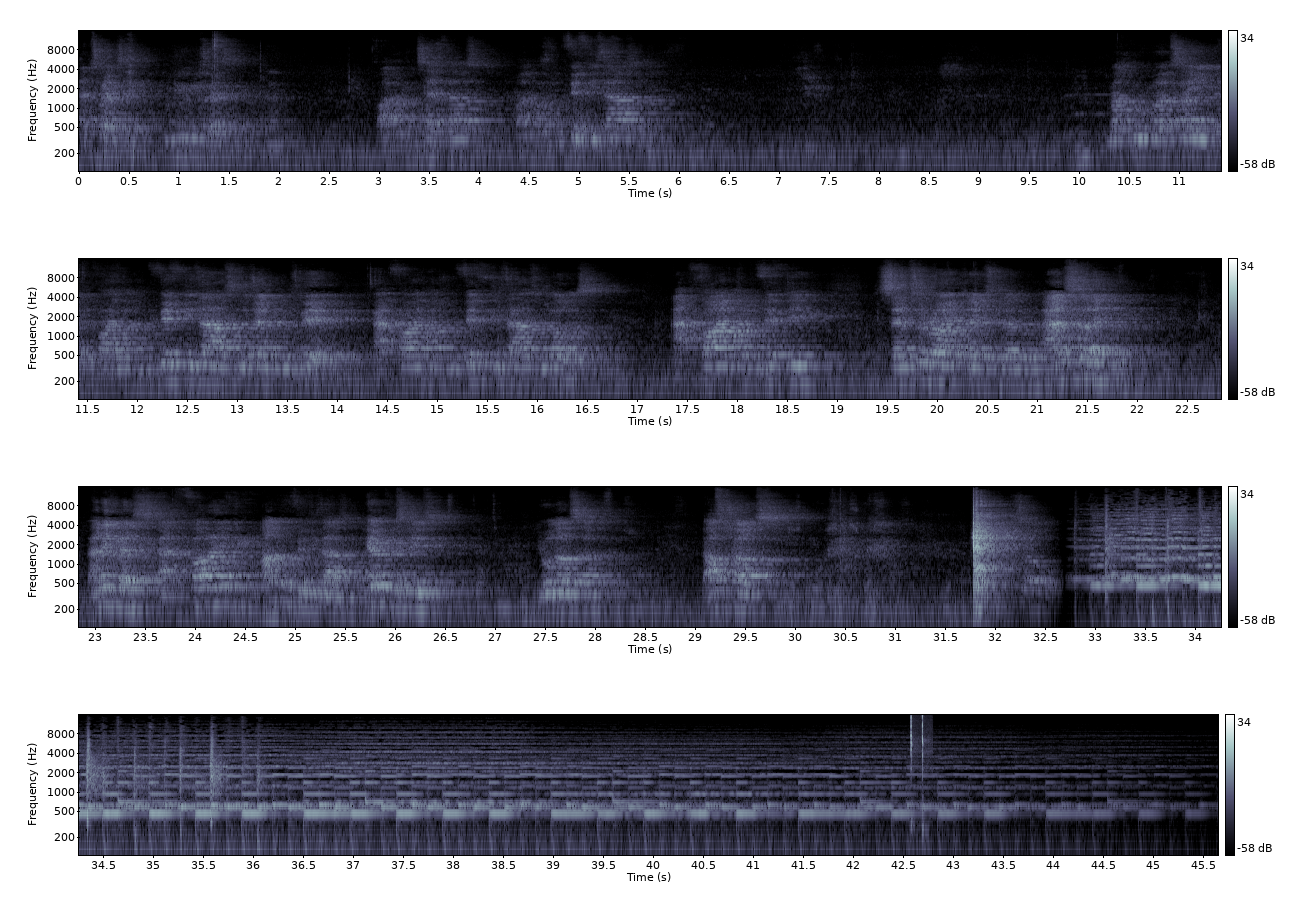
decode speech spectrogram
at twenty. Would you give me twenty? Five hundred ten thousand. Five hundred fifty thousand. Mahmoud Saeed at five hundred fifty thousand. The gentleman's bid at five hundred fifty thousand dollars. At five hundred fifty. Centre right, ladies and gentlemen, and selling. Manifest at 550,000. Christie's. Your answer.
